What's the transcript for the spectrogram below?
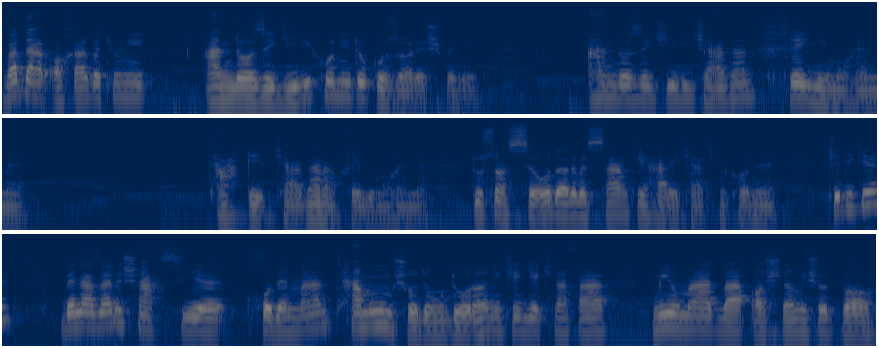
و در آخر بتونید اندازه گیری کنید و گزارش بدین. اندازه گیری کردن خیلی مهمه. تحقیق کردن هم خیلی مهمه. دوستان سئو داره به سمتی حرکت می‌کنه که دیگه به نظر شخصی خود من تموم شده اون دورانی که یک نفر میومد و آشنا می‌شد با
